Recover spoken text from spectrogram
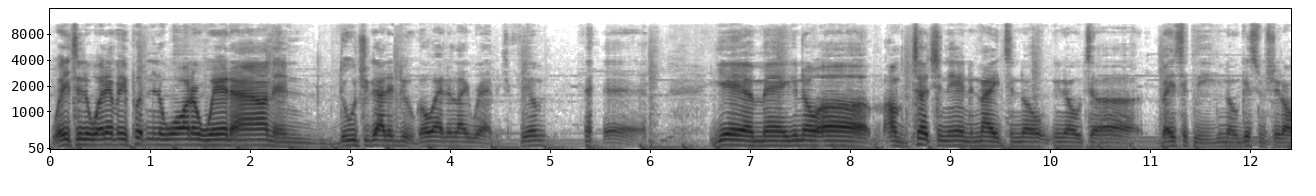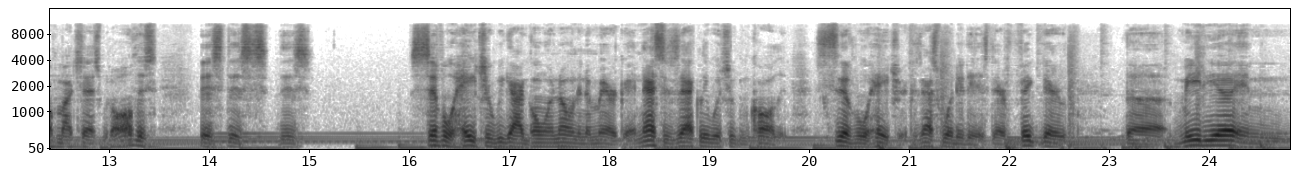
Wait till whatever they put in the water wear down and do what you got to do. Go at it like rabbits. You feel me? yeah, man. You know, uh, I'm touching in tonight to know, you know, to uh, basically, you know, get some shit off my chest with all this, this, this, this civil hatred we got going on in America, and that's exactly what you can call it, civil hatred, because that's what it is. They're fig, they're the media and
